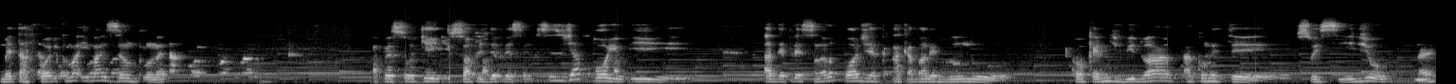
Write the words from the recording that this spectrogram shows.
metafórico e mais amplo, né? A pessoa que sofre de depressão precisa de apoio e a depressão ela pode acabar levando qualquer indivíduo a, a cometer suicídio, né?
